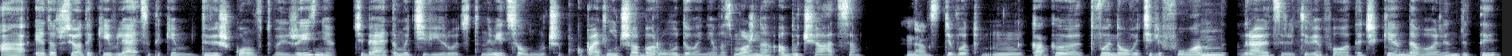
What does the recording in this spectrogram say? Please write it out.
а это все-таки является таким движком в твоей жизни. Тебя это мотивирует становиться лучше, покупать лучше оборудование, возможно, обучаться. Да. Кстати, вот как э, твой новый телефон? Нравятся ли тебе фоточки? Доволен ли ты?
